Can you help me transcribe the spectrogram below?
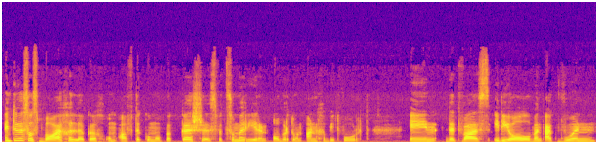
En toe is ons baie gelukkig om af te kom op 'n kursus wat sommer hier in Alberton aangebied word. En dit was ideaal want ek woon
